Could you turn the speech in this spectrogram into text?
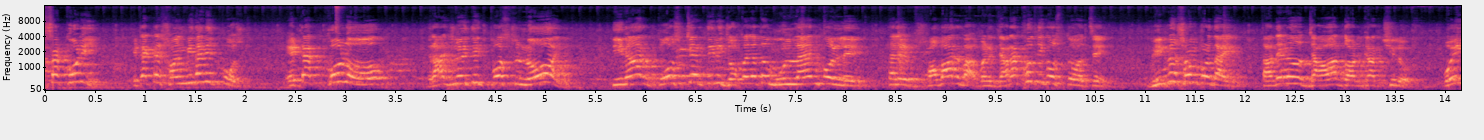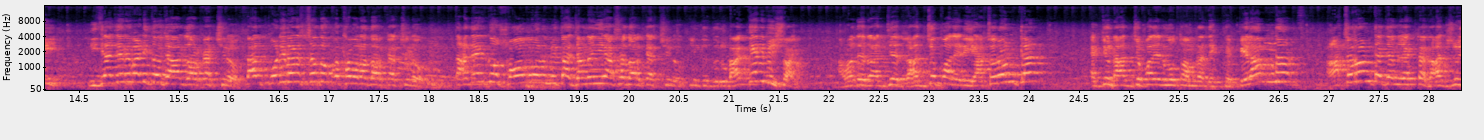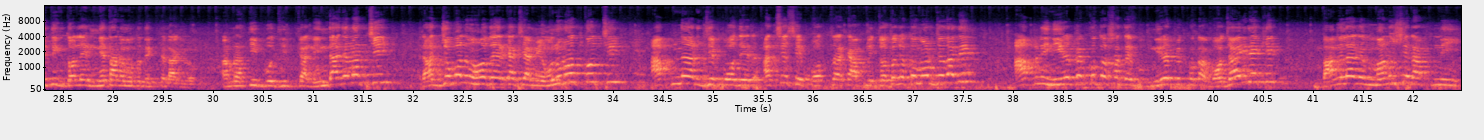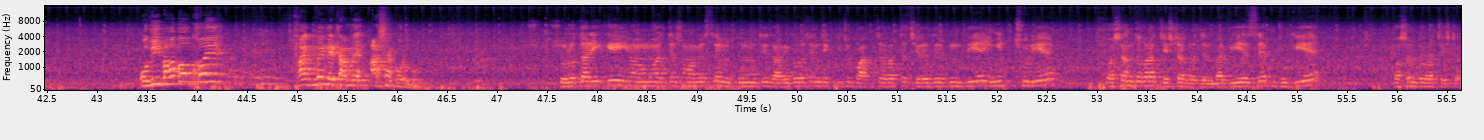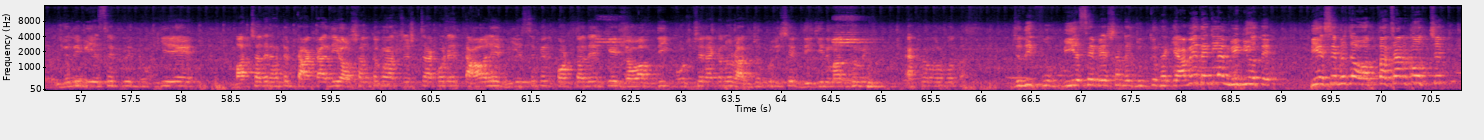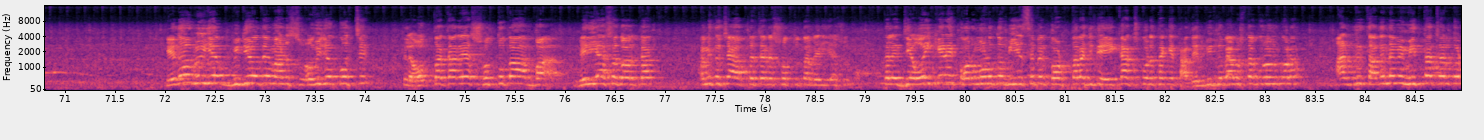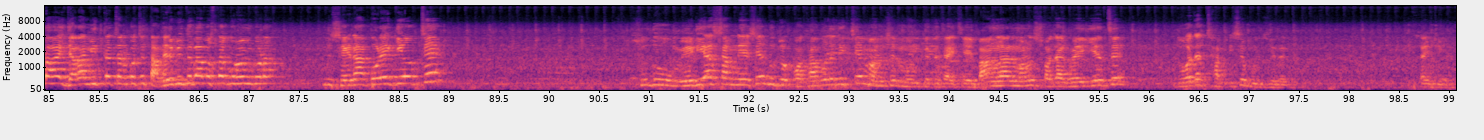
আশা করি, এটা একটা সাংবিধানিক পোস্ট এটা কোনো রাজনৈতিক পোস্ট নয়। তিনার পোস্টের তিনি যথাযথ মূল্যায়ন করলে তাহলে সবার মানে যারা ক্ষতিগ্রস্ত হচ্ছে, ভিন্ন সম্প্রদায়, তাদেরও যাওয়ার দরকার ছিল। ওই ইজাজের বাড়িতেও যাওয়ার দরকার ছিল। তার পরিবারের সাথেও কথা বলা দরকার ছিল। তাদেরকেও সহমর্মিতা জানিয়ে আসা দরকার ছিল। কিন্তু দুর্ভাগ্যের বিষয়, আমাদের রাজ্যের রাজ্যপালের এই আচরণটা, একজন রাজ্যপালের মতো আমরা দেখতে পেলাম না। আচরণটা যেন একটা রাজনৈতিক দলের নেতার মতো দেখতে লাগল। আমরা তীব্র ধিক্কার, নিন্দা জানাচ্ছি। রাজ্যপাল মহোদয়ের কাছে আমি অনুরোধ করছি, আপনার যে পদের আছে সেই পদটাকে আপনি যথাযথ মর্যাদা দিন, আপনি নিরপেক্ষতার সাথে নিরপেক্ষতা বজায় রেখে বাংলার মানুষের আপনি অভিভাবক হয়ে থাকবেন, এটা আমি আশা করব। ষোলো তারিখে ইমাম মহাজ্জা সমাবেশে মুখ্যমন্ত্রী দাবি করেছেন যে কিছু বাচ্চা বাচ্চা ছেলেদের দিয়ে ইট ছুড়িয়ে অশান্ত করার চেষ্টা করেছেন বা বিএসএফ ঢুকিয়ে অশান্ত করার চেষ্টা করেছেন যদি বিএসএফ ঢুকিয়ে বাচ্চাদের হাতে টাকা দিয়ে অশান্ত করার চেষ্টা করে, তাহলে বিএসএফ এর কর্তাদেরকে জবাবদিহি করছে না কেন রাজ্য পুলিশের ডিজির মাধ্যমে? এক নম্বর কথা। যদি বিএসএফ এর সাথে যুক্ত থাকে, আমি দেখলাম ভিডিওতে বিএসএফ যে অত্যাচার করছে এদেরও ভিডিওতে মানুষ অভিযোগ করছে। তাহলে অত্যাচারের সত্যতা বেরিয়ে আসা দরকার। আমি তো চাই অত্যাচারের সত্যতা বেরিয়ে আসুক। তাহলে যে ওইখানে কর্মরত বিএসএফ এর কর্তারা যদি এই কাজ করে থাকে, তাদের বিরুদ্ধে ব্যবস্থা গ্রহণ করা। আর যদি তাদের নামে মিথ্যাচার করা হয়, যারা মিথ্যাচার করছে, তাদের বিরুদ্ধে ব্যবস্থা গ্রহণ করা। কিন্তু সেটা করে কি হচ্ছে? শুধু মিডিয়ার সামনে এসে দুটো কথা বলে দিচ্ছে, মানুষের মন পেতে চাইছে। বাংলার মানুষ সজাগ হয়ে গিয়েছে। দু হাজার ছাব্বিশে বুঝিয়ে দেবে। Thank you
